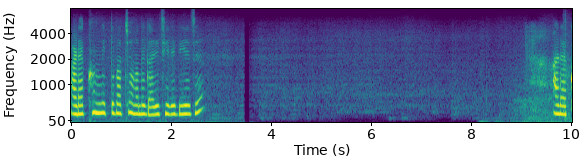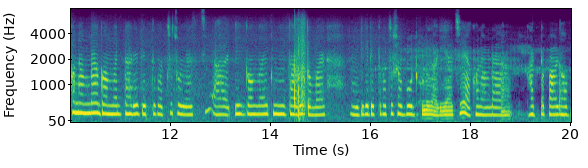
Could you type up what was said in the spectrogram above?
আর এখন দেখতে পাচ্ছ, আমাদের গাড়ি ছেড়ে দিয়েছে। আর এখন আমরা গঙ্গার ধারে দেখতে পাচ্ছি চলে এসেছি আর এই গঙ্গার ধারে তোমার এদিকে দেখতে পাচ্ছ সব বোটগুলো দাঁড়িয়ে আছে। এখন আমরা ঘাটটা পার হব।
